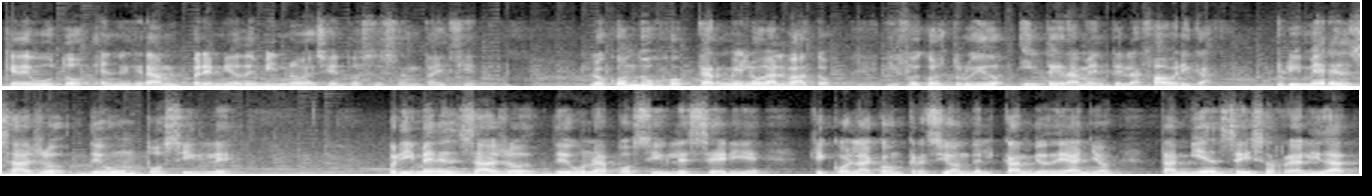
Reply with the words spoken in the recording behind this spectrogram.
que debutó en el Gran Premio de 1967. Lo condujo Carmelo Galvato y fue construido íntegramente en la fábrica. Primer ensayo de un posible primer ensayo de una posible serie que con la concreción del cambio de año también se hizo realidad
